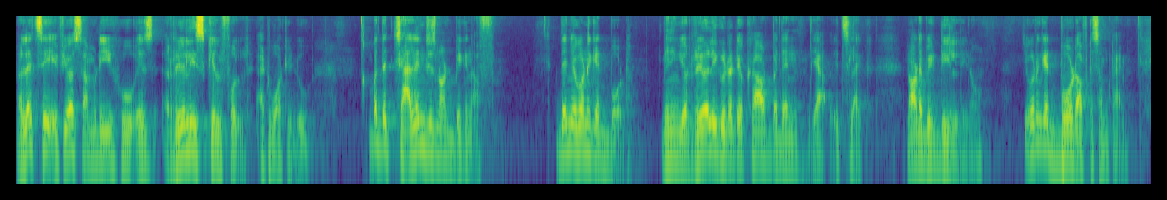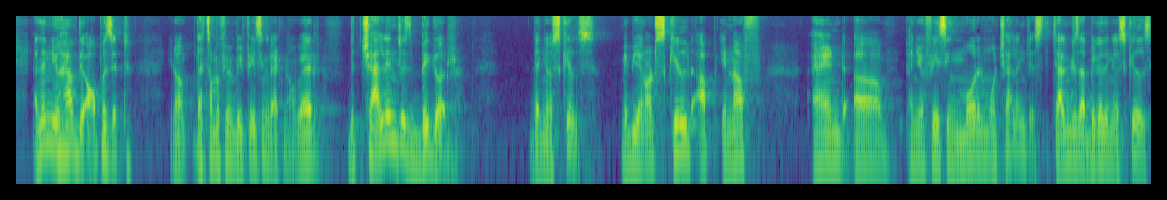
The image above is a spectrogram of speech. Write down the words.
Now, let's say if you're somebody who is really skillful at what you do, but the challenge is not big enough, then you're going to get bored. Meaning you're really good at your craft, but then, yeah, it's like not a big deal, you know. You're going to get bored after some time. And then you have the opposite, you know, that some of you may be facing right now, where the challenge is bigger than your skills maybe you're not skilled up enough and uh, and you're facing more and more challenges the challenges are bigger than your skills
